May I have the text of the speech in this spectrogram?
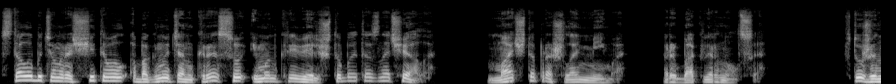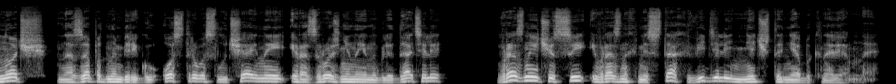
Стало быть, он рассчитывал обогнуть Анкрессу и Монкривель, что бы это означало. Мачта прошла мимо. Рыбак вернулся. В ту же ночь на западном берегу острова случайные и разрозненные наблюдатели в разные часы и в разных местах видели нечто необыкновенное.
